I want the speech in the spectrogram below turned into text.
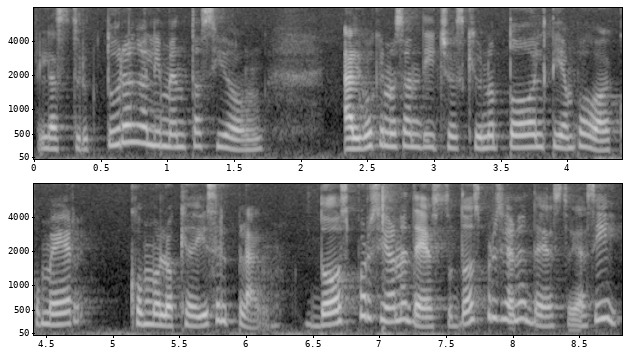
La estructura en alimentación algo que nos han dicho es que uno todo el tiempo va a comer como lo que dice el plan. Dos porciones de esto, dos porciones de esto y así.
